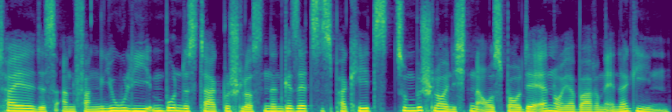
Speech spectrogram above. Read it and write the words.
Teil des Anfang Juli im Bundestag beschlossenen Gesetzespakets zum beschleunigten Ausbau der erneuerbaren Energien.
